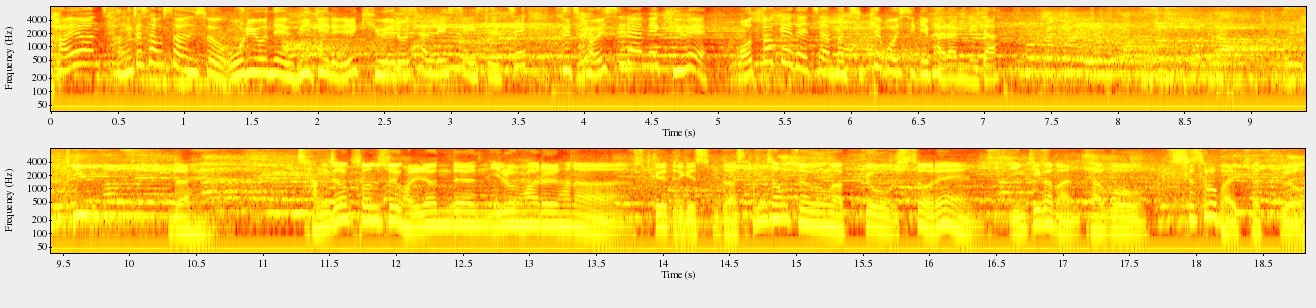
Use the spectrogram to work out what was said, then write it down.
과연 장재석 선수 오리온의 위기를 기회로 살릴 수 있을지 그 절실함의 기회 어떻게 될지 한번 지켜보시기 바랍니다. 장재석 선수에 관련된 일화를 하나 소개해드리겠습니다. 삼성중학교 시절에 인기가 많다고 스스로 밝혔고요.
